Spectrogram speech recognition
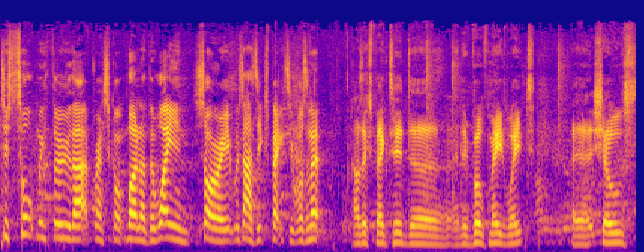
Just talk me through that press con. Well, no, the weigh-in. Sorry, it was as expected, wasn't it? As expected, uh, they both made weight. Uh, it shows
